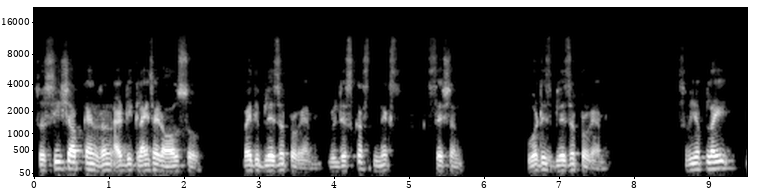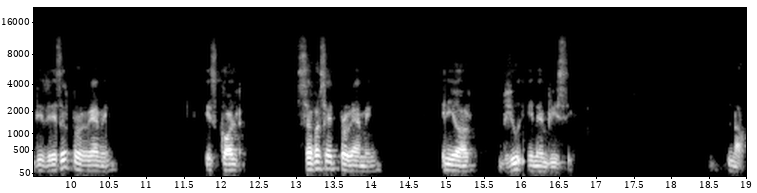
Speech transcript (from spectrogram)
So C sharp can run at the client side also by the Blazor programming. We'll discuss next session what is Blazor programming. So we apply the Razor programming is called server-side programming in your view in MVC. Now,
